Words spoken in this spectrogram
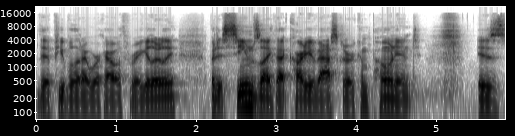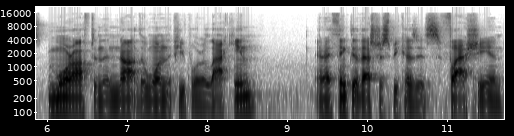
the people that i work out with regularly but it seems like that cardiovascular component is more often than not the one that people are lacking. And I think that that's just because it's flashy and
